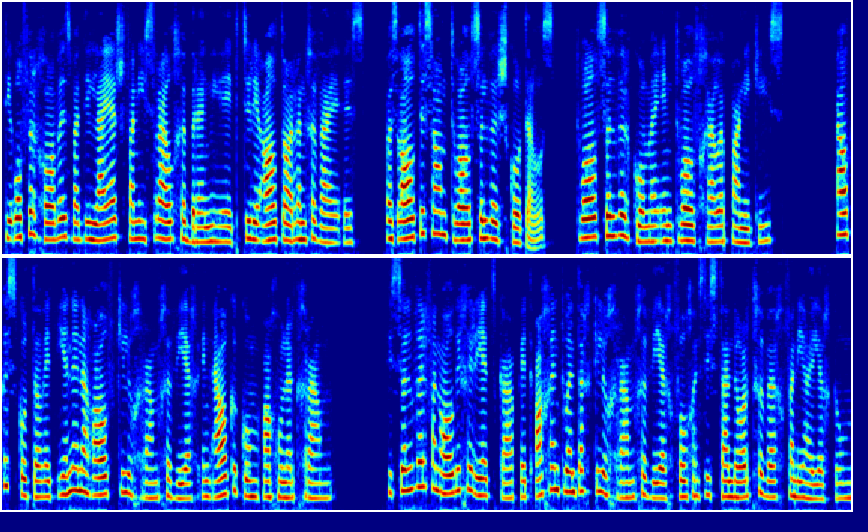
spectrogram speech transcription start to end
Die offergaves wat die leiers van Israël gebring het toe die altaar ingewaai is, was al te saam 12 zilverskottels, 12 zilverkomme en 12 gouden paniekies. Elke skottel het 1,5 kilogram geweeg en elke kom 800 gram. Die zilver van al die gereedskap het 28 kilogram geweeg volgens die standaardgewicht van die heiligdom.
